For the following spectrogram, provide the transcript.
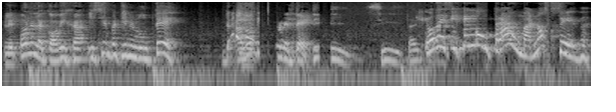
Le ponen la cobija y siempre tienen un té. ¿A dónde hicieron el té? Sí, que vos decís, tengo un trauma, no sed.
